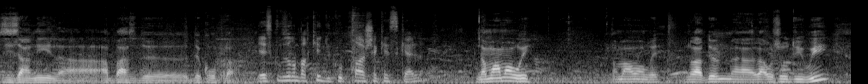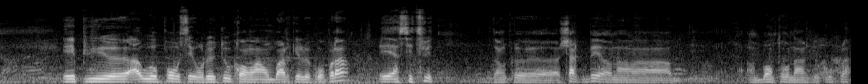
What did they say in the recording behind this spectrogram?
zizanil à, à base de, de copra. Et est-ce que vous embarquez du Copra à chaque escale? Normalement, oui. Normalement, oui. Là, là, aujourd'hui, oui. Et puis, euh, à Ouopo, c'est au retour qu'on va embarquer le copra, et ainsi de suite. Donc, euh, à chaque baie, on a un bon tournage de copra.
